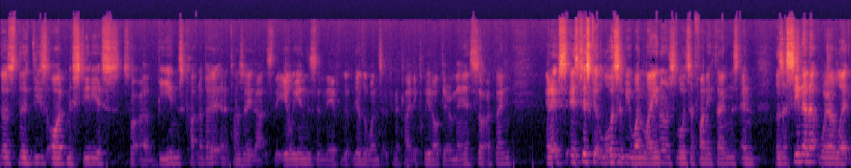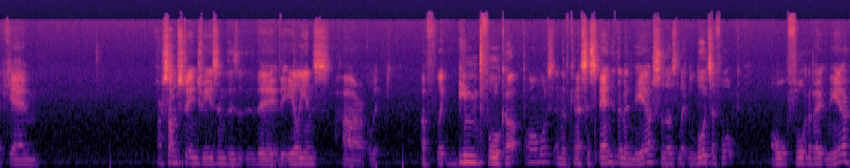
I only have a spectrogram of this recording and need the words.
there's the, these odd, mysterious sort of beings cutting about, and it turns out that's the aliens, and they're, they're the ones that are kind of trying to clear up their mess, sort of thing. and it's it's just got loads of wee one-liners, loads of funny things, and there's a scene in it where like um, for some strange reason the the, the aliens are like have like beamed folk up almost, and they've kind of suspended them in the air, so there's like loads of folk all floating about in the air,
